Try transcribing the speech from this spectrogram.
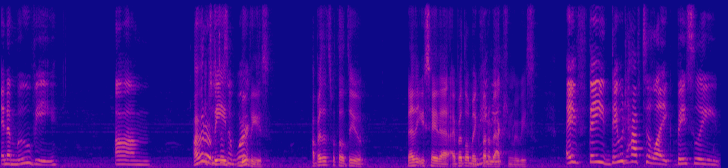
in a movie? Um, I bet It it'll just be doesn't work. movies. I bet that's what they'll do. Now that you say that, I bet they'll make fun of action movies. If they they would have to like basically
